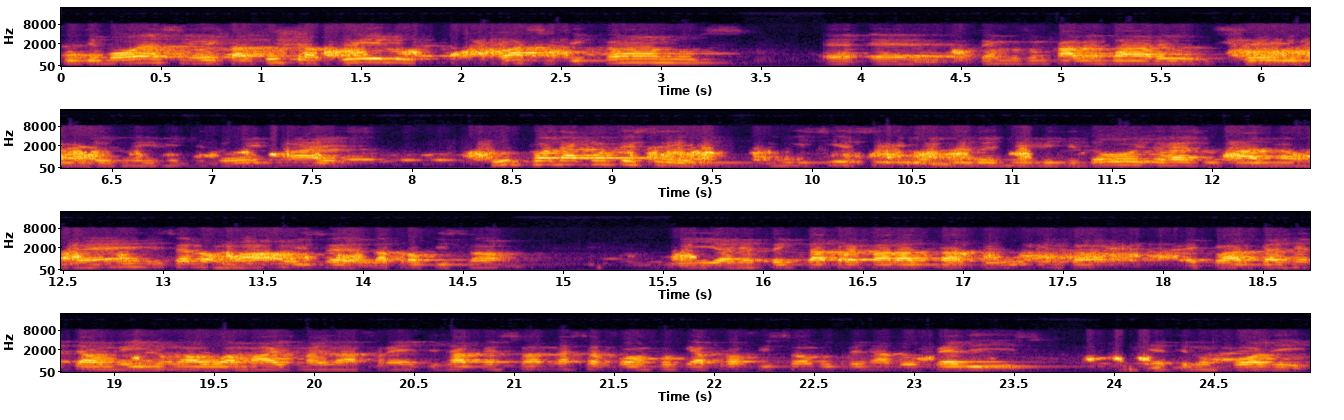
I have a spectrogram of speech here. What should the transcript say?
Futebol é assim, hoje está tudo tranquilo, classificamos, é, é, temos um calendário cheio para 2022, mas tudo pode acontecer. Inicia-se o ano de 2022, o resultado não vem, isso é normal, isso é da profissão. E a gente tem que estar preparado para tudo. Então, é claro que a gente almeja um algo a mais mais na frente, já pensando nessa forma, porque a profissão do treinador pede isso. A gente não pode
